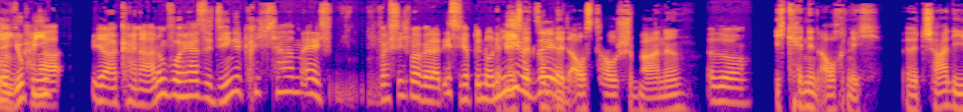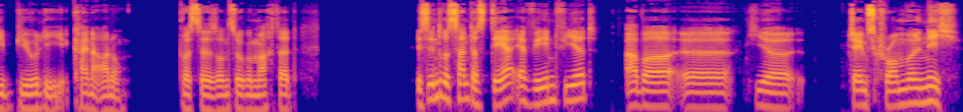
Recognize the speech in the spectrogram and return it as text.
Der Yuppie. Keine, ja, keine Ahnung, woher sie den gekriegt haben. Ey, ich weiß nicht mal, wer das ist. Ich habe den noch ja, nie der ist halt gesehen. komplett austauschbar, ne? Also. Ich kenne den auch nicht. Äh, Charlie Bewley, keine Ahnung, was der sonst so gemacht hat. Ist interessant, dass der erwähnt wird, aber äh, hier James Cromwell nicht.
